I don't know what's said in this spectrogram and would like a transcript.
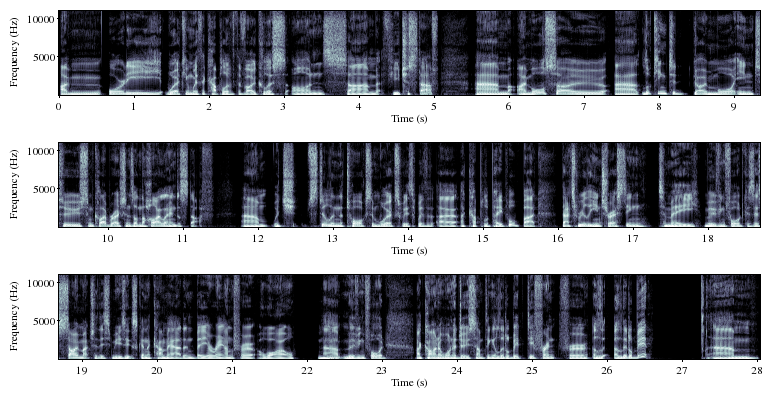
I'm already working with a couple of the vocalists on some future stuff. Um, I'm also uh, looking to go more into some collaborations on the Highlander stuff, um, which still in the talks and works with with uh, a couple of people. But that's really interesting to me moving forward because there's so much of this music's going to come out and be around for a while. Uh, moving forward, I kind of want to do something a little bit different for a, a little bit um,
